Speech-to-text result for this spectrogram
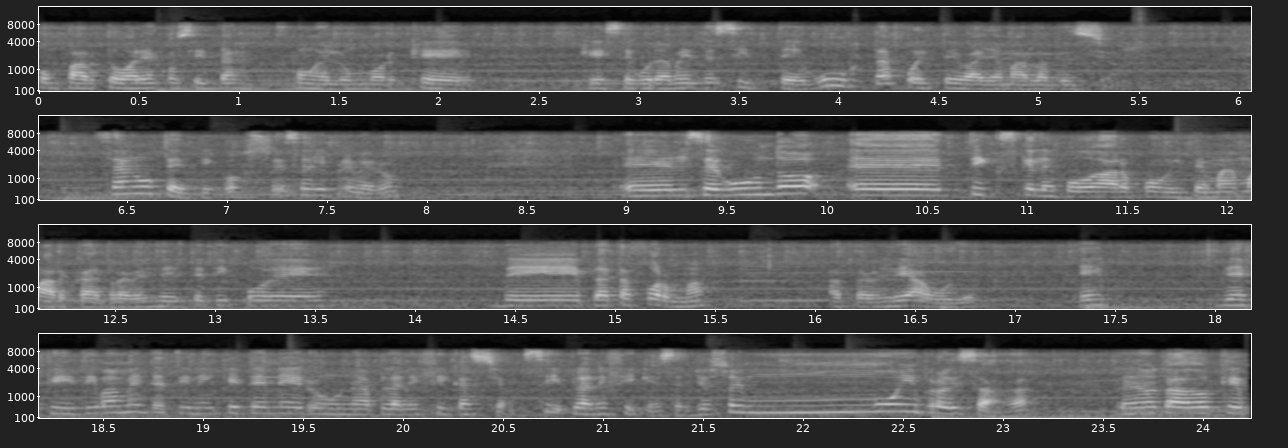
comparto varias cositas con el humor que, que seguramente si te gusta, pues te va a llamar la atención. Sean auténticos, ese es el primero. El segundo eh, tips que les puedo dar con el tema de marca a través de este tipo de, de plataforma, a través de audio, es definitivamente tienen que tener una planificación. Sí, planifíquense. Yo soy muy improvisada. He notado que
